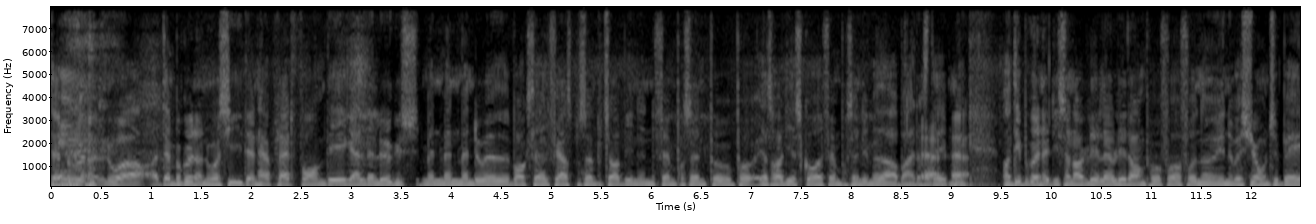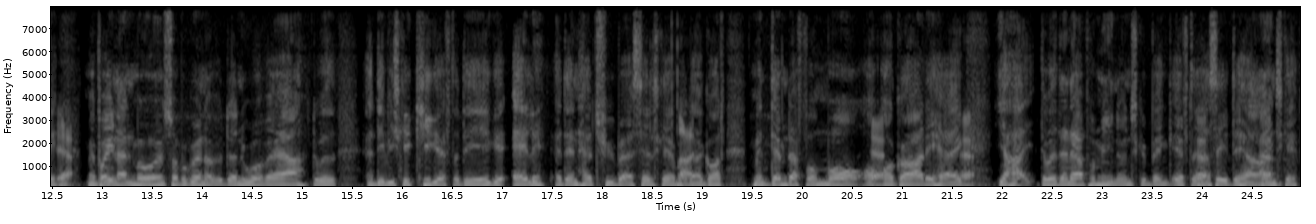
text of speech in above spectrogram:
den, begynder jo nu at, den begynder nu at sige, at den her platform, det er ikke alt, der lykkes, men, men, men du ved, vokser 70% på toplinjen, 5% på, på, jeg tror, de har skåret 5% i medarbejderstaben. Ja, ja. Ikke? Og det begynder de så nok lige at lave lidt om på, for at få noget innovation tilbage. Ja. Men på en eller anden måde, så begynder der nu at være, du ved, at det vi skal ikke kigge efter, det er ikke alle af den her type af selskaber, Nej. der er godt, men dem, der formår at, ja. at gøre det her. Ikke? Ja. Jeg har, du ved, den er på min ønskebænk, efter ja. jeg har set det her regnskab.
